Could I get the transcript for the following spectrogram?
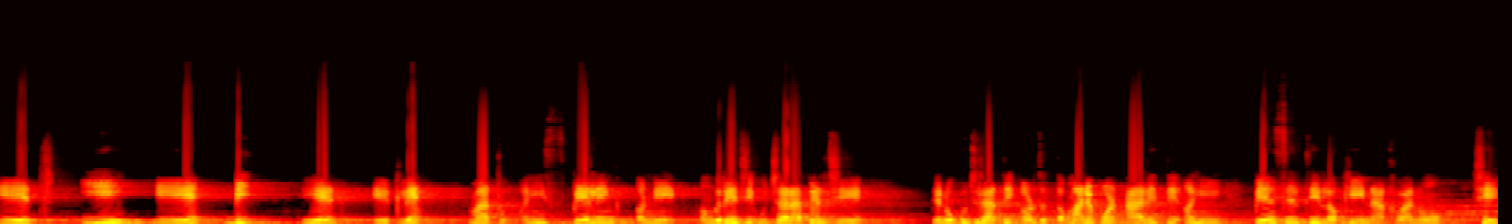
એચ, ઈ, એ, ડી. હેડ એટલે માથું. અહીં સ્પેલિંગ અને અંગ્રેજી ઉચ્ચાર આપેલ છે. તેનો ગુજરાતી અર્થ તમારે પણ આ રીતે અહીં પેન્સિલથી લખી નાખવાનો છે,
